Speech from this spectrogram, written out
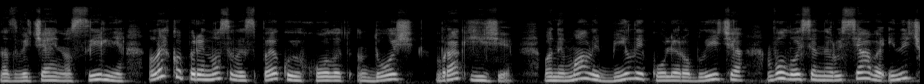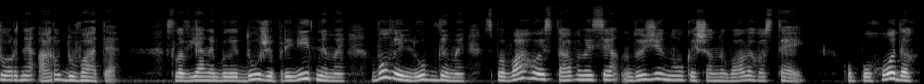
надзвичайно сильні, легко переносили спеку і холод, дощ, брак їжі. Вони мали білий колір обличчя, волосся не русяве і не чорне, а родувате. Слов'яни були дуже привітними, волелюбними, з повагою ставилися до жінок і шанували гостей. У походах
